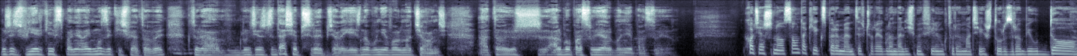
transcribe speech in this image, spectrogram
użyć wielkiej, wspaniałej muzyki światowej, która w gruncie rzeczy da się przylepić, ale jej jej znowu nie wolno ciąć, a to już albo pasuje, albo nie pasuje. Chociaż no, są takie eksperymenty. Wczoraj oglądaliśmy film, który Maciej Sztur zrobił do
